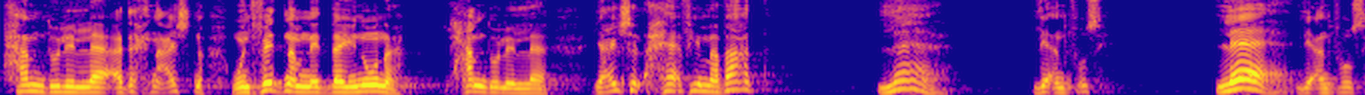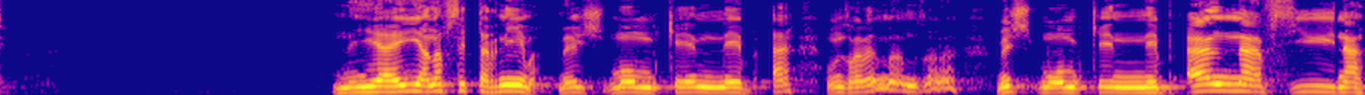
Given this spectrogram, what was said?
الحمد لله أدي إحنا عشنا ونفدنا من الدينونة. الحمد لله. يعيش الأحياء فيما بعد؟ لا. لانفسهم لا لانفسهم هي هي نفس الترنيمة. مش ممكن نبقى مش ممكن نبقى لنفسينا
